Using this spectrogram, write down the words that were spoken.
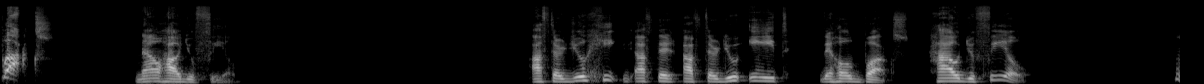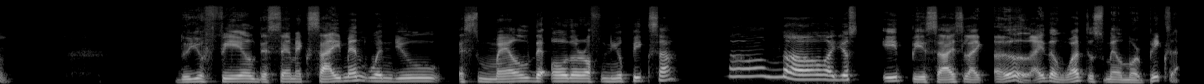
box. Now, how you feel? After you he, after after you eat the whole box, how do you feel? Hmm. Do you feel the same excitement when you smell the odor of new pizza? Oh no, I just eat pizza, it's like, oh, I don't want to smell more pizza.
